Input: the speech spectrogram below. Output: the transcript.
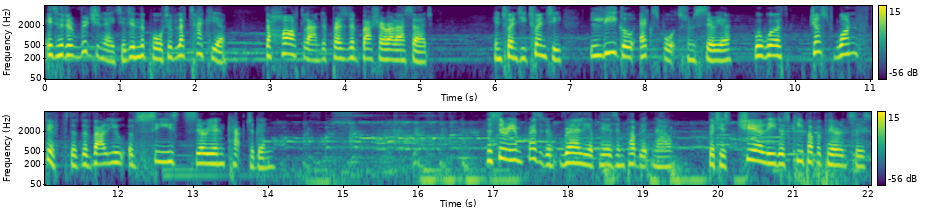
It had originated in the port of Latakia, the heartland of President Bashar al Assad. In 2020, legal exports from Syria were worth just one fifth of the value of seized Syrian Captagon. The Syrian president rarely appears in public now, but his cheerleaders keep up appearances.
